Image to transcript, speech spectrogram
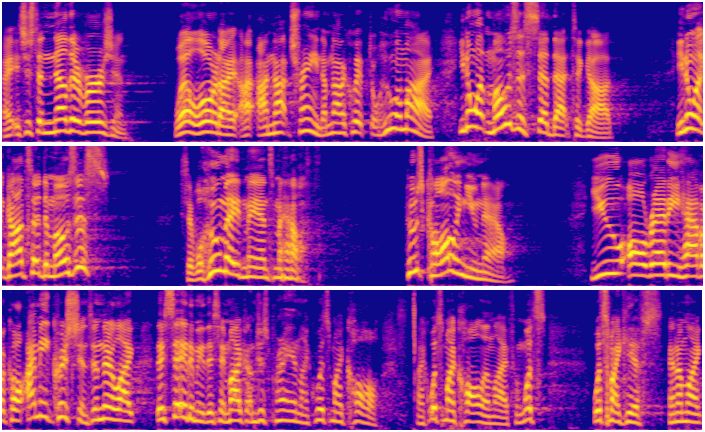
Right? It's just another version. Well, Lord, I, I, am not trained. I'm not equipped. Well, who am I? You know what? Moses said that to God. You know what God said to Moses? He said, Well, who made man's mouth? Who's calling you now? You already have a call. I meet Christians and they're like, they say to me, they say, Mike, I'm just praying, like, what's my call? Like, what's my call in life? And what's what's my gifts? And I'm like,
